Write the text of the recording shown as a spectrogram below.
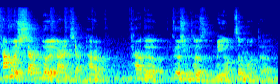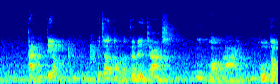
它会相对来讲，它的它的个性特质没有这么的单调，比较懂得跟人家往来互动，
